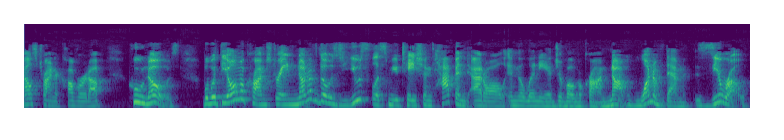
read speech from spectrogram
else trying to cover it up, who knows? But with the Omicron strain, none of those useless mutations happened at all in the lineage of Omicron. Not one of them. Zero.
